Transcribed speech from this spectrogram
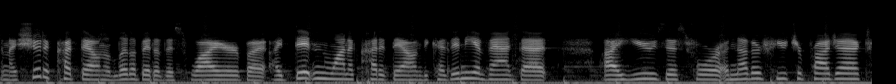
And I should have cut down a little bit of this wire, but I didn't want to cut it down because in the event that I use this for another future project,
